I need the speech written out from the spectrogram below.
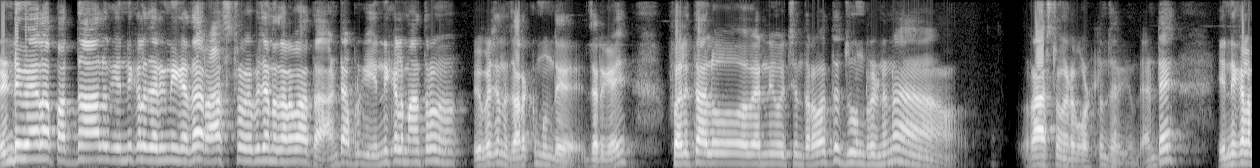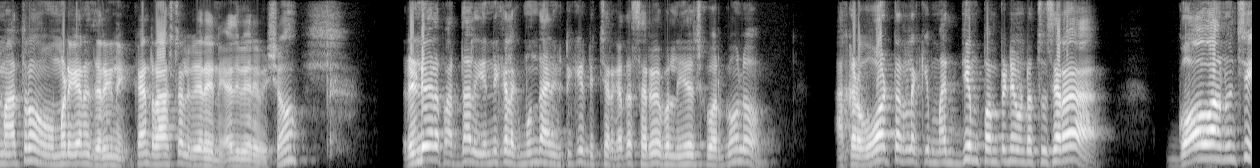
రెండు వేల పద్నాలుగు ఎన్నికలు జరిగినాయి కదా రాష్ట్ర విభజన తర్వాత. అంటే అప్పుడు ఎన్నికలు మాత్రం విభజన జరగకముందే జరిగాయి. ఫలితాలు అవన్నీ వచ్చిన తర్వాత జూన్ రెండున రాష్ట్రం ఎడగొట్టడం జరిగింది. అంటే ఎన్నికలు మాత్రం ఉమ్మడిగానే జరిగినాయి. కానీ రాష్ట్రాలు వేరైనాయి. అది వేరే విషయం. రెండు వేల పద్నాలుగు ఎన్నికలకు ముందు ఆయనకి టికెట్ ఇచ్చారు కదా సర్వేపల్లి నియోజకవర్గంలో. అక్కడ ఓటర్లకి మద్యం పంపిణీ ఉండదు చూసారా? గోవా నుంచి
